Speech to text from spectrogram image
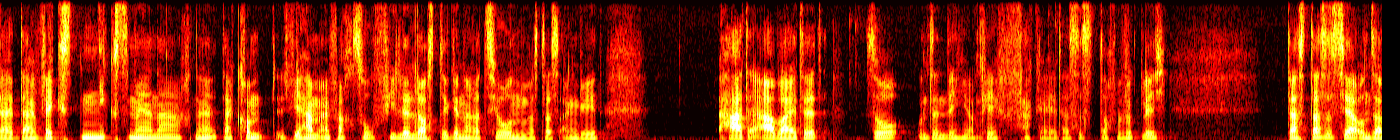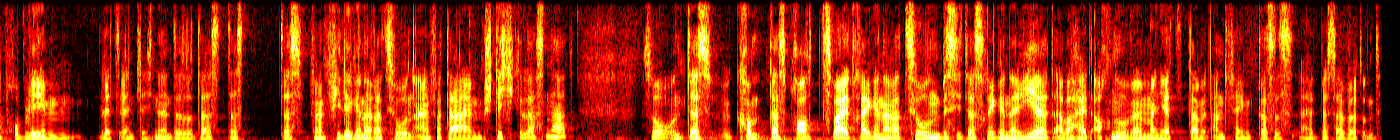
da, da wächst nichts mehr nach. Ne? Da kommt, wir haben einfach so viele loste Generationen, was das angeht, hart erarbeitet. So, und dann denke ich, okay, fuck, ey, das ist doch wirklich das, das ist ja unser Problem letztendlich, ne? Also, dass, dass, dass man viele Generationen einfach da im Stich gelassen hat. So, und das kommt, das braucht zwei, drei Generationen, bis sich das regeneriert, aber halt auch nur, wenn man jetzt damit anfängt, dass es halt besser wird. Und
